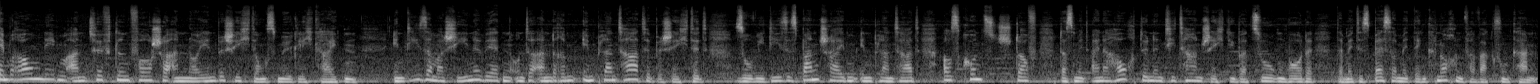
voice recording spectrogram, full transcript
Im Raum nebenan tüfteln Forscher an neuen Beschichtungsmöglichkeiten. In dieser Maschine werden unter anderem Implantate beschichtet, so wie dieses Bandscheibenimplantat aus Kunststoff, das mit einer hauchdünnen Titanschicht überzogen wurde, damit es besser mit den Knochen verwachsen kann.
